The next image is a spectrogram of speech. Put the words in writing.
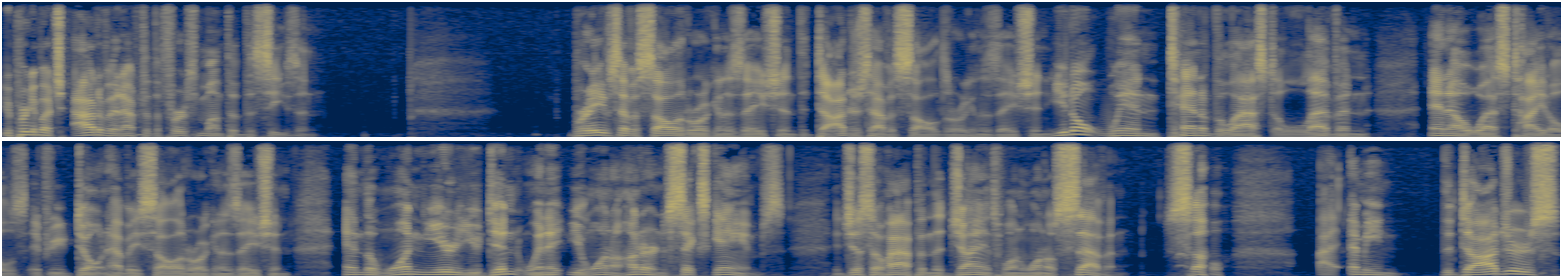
you're pretty much out of it after the first month of the season. Braves have a solid organization. The Dodgers have a solid organization. You don't win 10 of the last 11 NL West titles if you don't have a solid organization. And the one year you didn't win it, you won 106 games. It just so happened the Giants won 107. So, I, I mean, the Dodgers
